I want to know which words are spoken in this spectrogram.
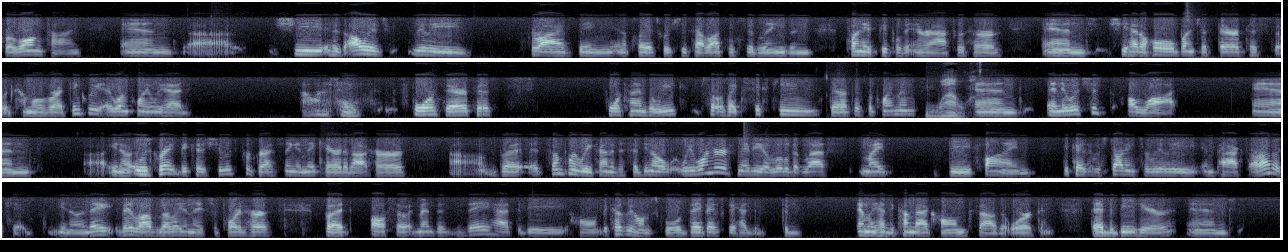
for a long time, and uh, she has always really thrived being in a place where she's got lots of siblings and plenty of people to interact with her and she had a whole bunch of therapists that would come over. I think we at one point we had I want to say four therapists four times a week, so it was like 16 therapist appointments. Wow. And and it was just a lot. And uh, you know, it was great because she was progressing and they cared about her. Uh, but at some point, we kind of just said, you know, we wonder if maybe a little bit less might be fine because it was starting to really impact our other kids, you know, and they they loved Lily and they supported her, but also it meant that they had to be home because we homeschooled. They basically had to, to Emily had to come back home because I was at work, and they had to be here, and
